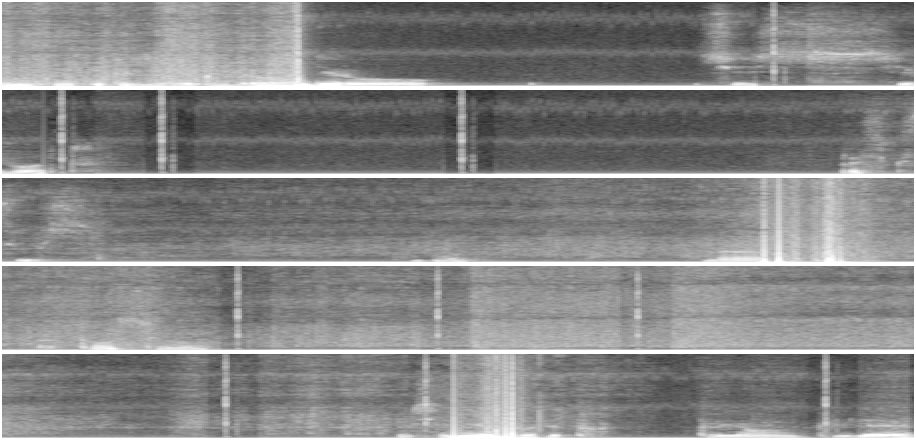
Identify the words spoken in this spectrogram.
donc on le droit 6 6 volts. Presque 6 Attention. Le signal doit être triangulaire.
